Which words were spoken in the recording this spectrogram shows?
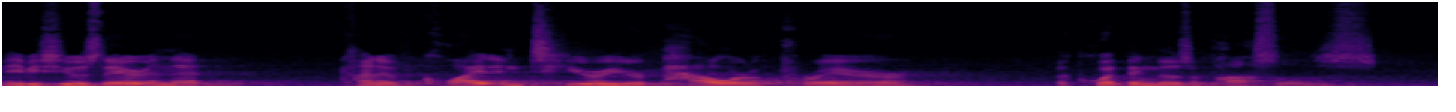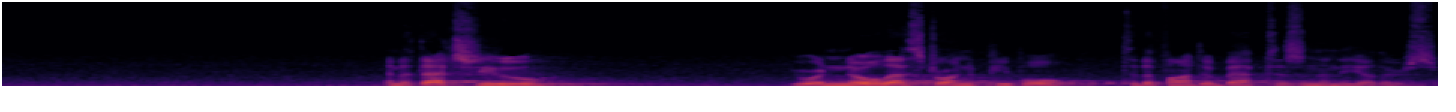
Maybe she was there in that kind of quiet interior power of prayer, equipping those apostles. And if that's you, you are no less drawing the people to the font of baptism than the others.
